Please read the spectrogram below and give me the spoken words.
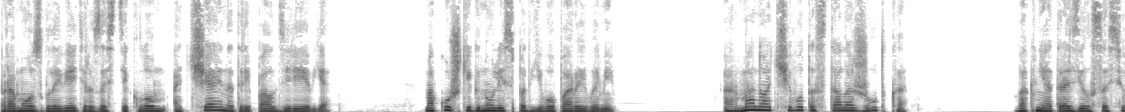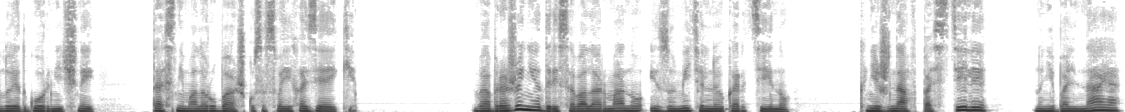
Промозглый ветер за стеклом отчаянно трепал деревья. Макушки гнулись под его порывами. Арману от чего-то стало жутко. В окне отразился силуэт горничной. Та снимала рубашку со своей хозяйки. Воображение дорисовало Арману изумительную картину княжна в постели, но не больная,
